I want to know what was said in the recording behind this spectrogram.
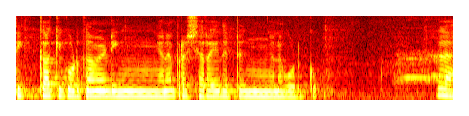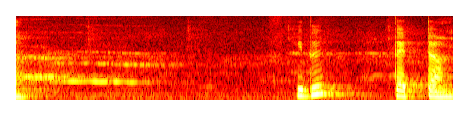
തിക്കാക്കി കൊടുക്കാൻ വേണ്ടി ഇങ്ങനെ പ്രഷർ ചെയ്തിട്ട് ഇങ്ങനെ കൊടുക്കും. അല്ലേ? ഇത് തെറ്റാണ്.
